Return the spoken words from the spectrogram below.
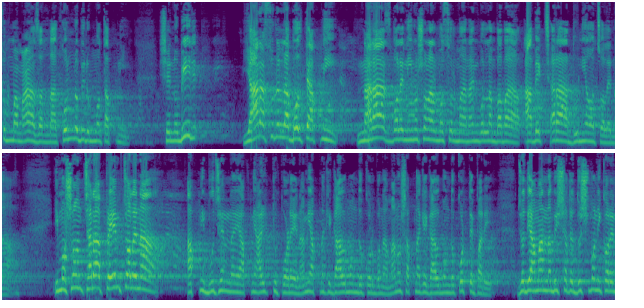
সুম্মা মাজ আল্লাহ কোন নবীর উম্মত আপনি? সে নবীর, ইয়া রাসূলুল্লাহ বলতে আপনি নারাজ, বলেন, ইমোশনাল মুসলমান। আমি বললাম, বাবা, আবেগ ছাড়া দুনিয়াও চলে না। ইমোশন ছাড়া প্রেম চলে না। আপনি বুঝেন নাই, আপনি আরেকটু পড়েন, আমি আপনাকে গালমন্দ করব না, মানুষ আপনাকে গালমন্দ করতে পারে। যদি আমার নবীর সাথে দুশ্মনী করেন,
